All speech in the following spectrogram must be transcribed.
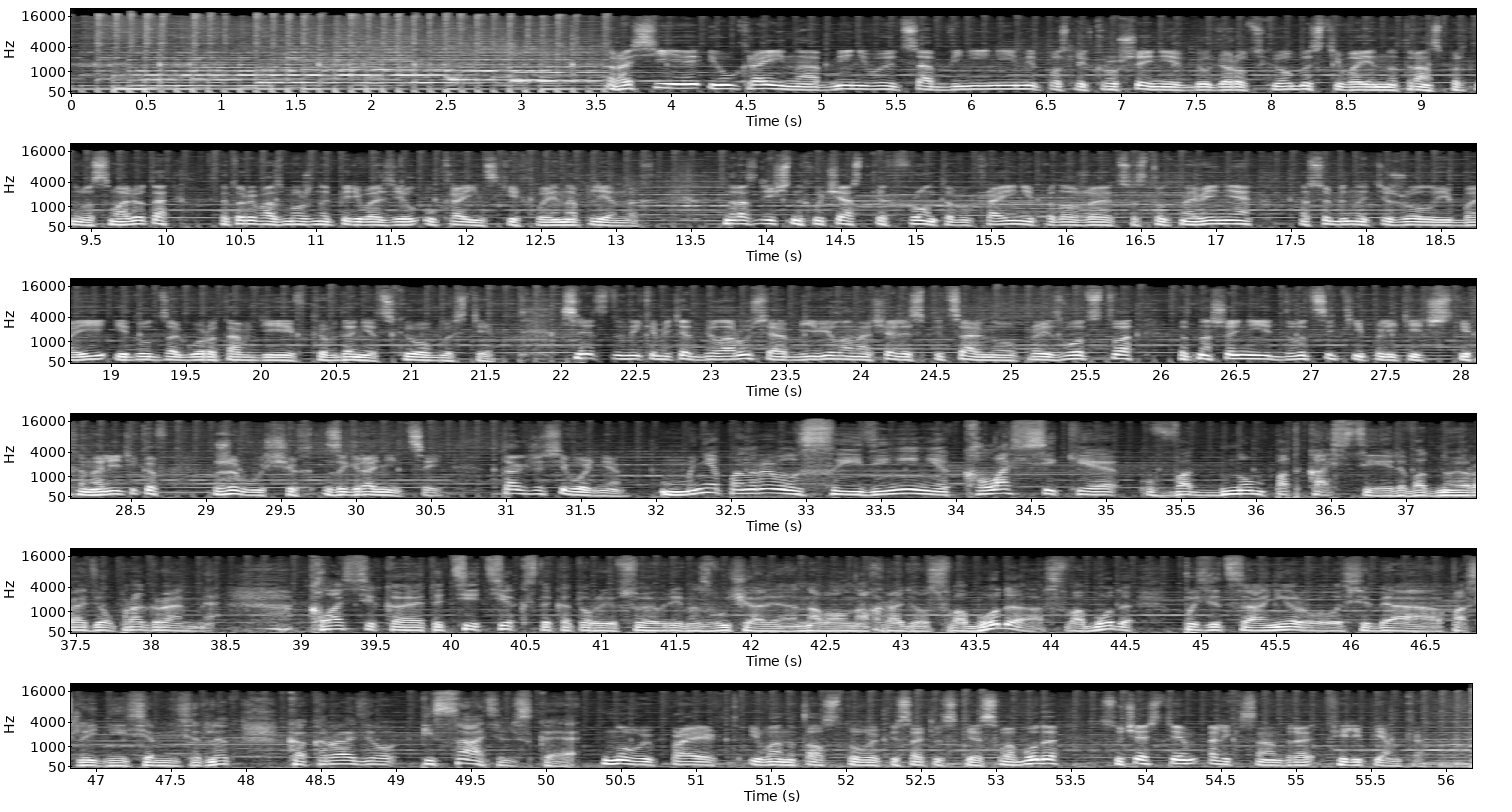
Россия и Украина обмениваются обвинениями после крушения в Белгородской области военно-транспортного самолета, который, возможно, перевозил украинских военнопленных – на различных участках фронта в Украине продолжаются столкновения, особенно тяжелые бои идут за город Авдеевка в Донецкой области. Следственный комитет Беларуси объявил о начале специального производства в отношении 20 политических аналитиков, живущих за границей – также сегодня. Мне понравилось соединение классики в одном подкасте или в одной радиопрограмме. Классика – это те тексты, которые в свое время звучали на волнах радио «Свобода», а «Свобода» позиционировала себя последние 70 лет как радио писательское. Новый проект Ивана Толстого «Писательская свобода» с участием Александра Филипенко.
